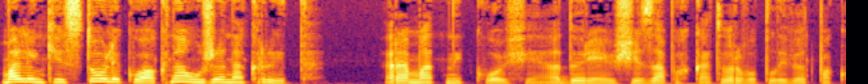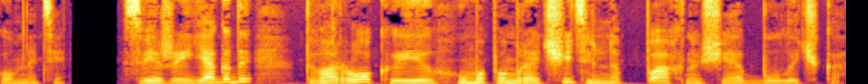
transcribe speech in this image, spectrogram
маленький столик у окна уже накрыт. Ароматный кофе, одуряющий запах которого плывет по комнате. Свежие ягоды, творог и умопомрачительно пахнущая булочка.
